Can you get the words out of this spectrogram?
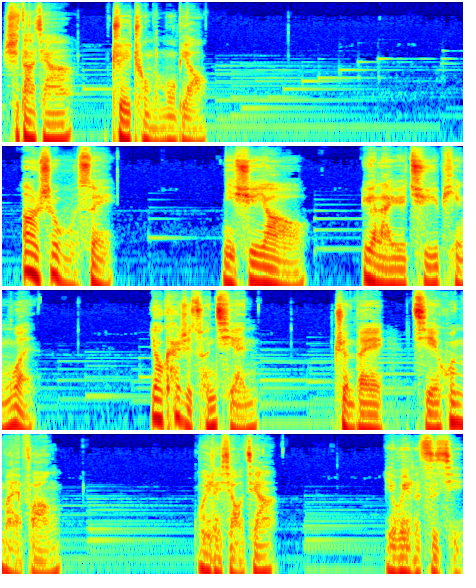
是大家追崇的目标。二十五岁，你需要越来越趋于平稳。要开始存钱，准备结婚买房。为了小家，也为了自己，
